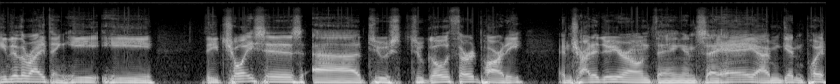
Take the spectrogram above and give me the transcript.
He did the right thing. He he. The choice is uh, to to go third party and try to do your own thing and say, "Hey, I'm getting put."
